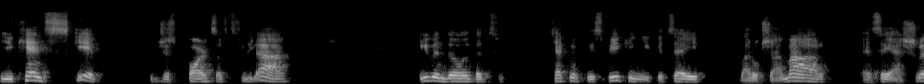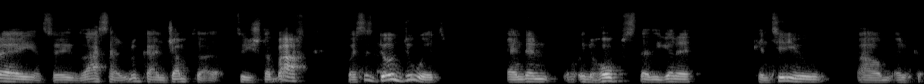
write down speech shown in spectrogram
you can't skip just parts of Tefillah, even though that technically speaking, you could say Baruch She'amar and say Ashrei and say last time Luka and jump to, to Yishtabach. But it says don't do it. And then in hopes that you're going to continue um, and c-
